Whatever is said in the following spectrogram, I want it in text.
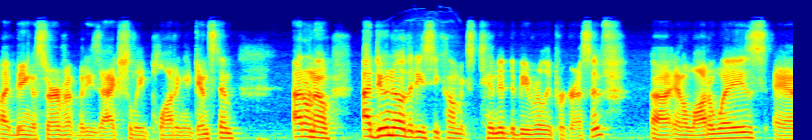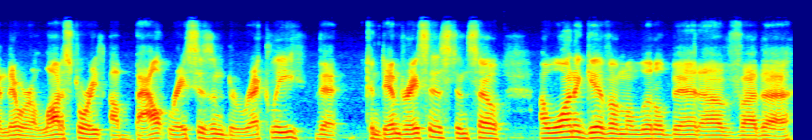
like being a servant, but he's actually plotting against him. I don't know. I do know that EC Comics tended to be really progressive uh, in a lot of ways, and there were a lot of stories about racism directly that condemned racist, and so I want to give them a little bit of uh, the,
